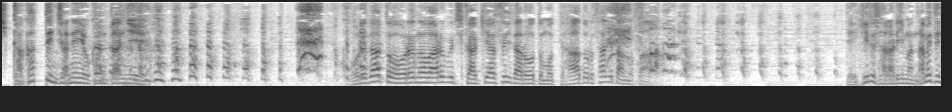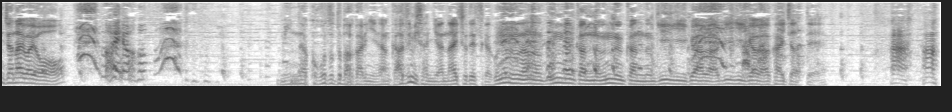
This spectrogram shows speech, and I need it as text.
引っかかってんじゃねえよ簡単に。これだと俺の悪口書きやすいだろうと思ってハードル下げたのさ。できるサラリーマンなめてんじゃないわよ。わよ。みんなここぞとばかりになんか安住さんには内緒ですがうんぬんかんぬんうんぬんかんぬんギーギーガーガーギーギーガーガー書いちゃって。はっはっ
